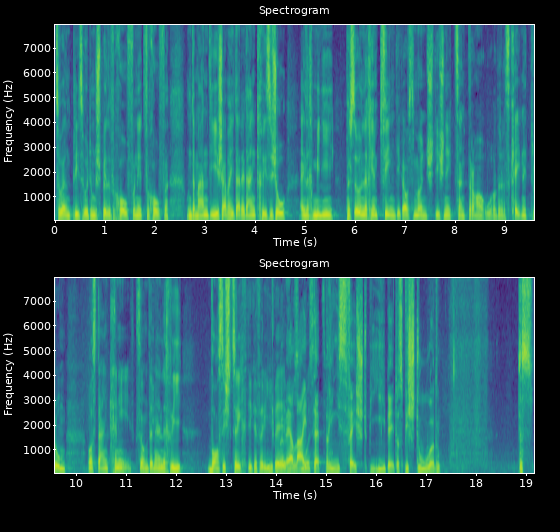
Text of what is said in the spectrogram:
zu welchem Preis würden wir einen Spieler verkaufen, nicht verkaufen. Und am Ende ist eben in dieser Denkweise schon eigentlich meine persönliche Empfindung als Mensch, die ist nicht zentral. Oder? Es geht nicht darum, was denke ich, sondern eigentlich wie was ist das Richtige für IB? Wer leitet den Preis fest bei IB? Das bist du, oder? Das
